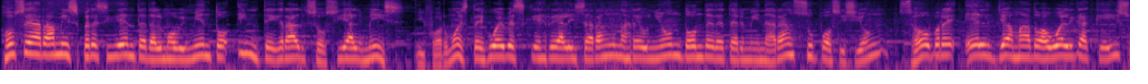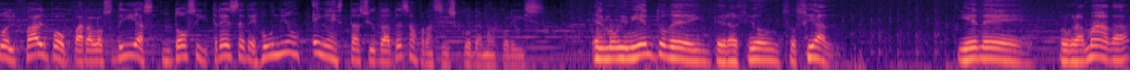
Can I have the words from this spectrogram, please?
José Aramis, presidente del Movimiento Integral Social MIS, informó este jueves que realizarán una reunión donde determinarán su posición sobre el llamado a huelga que hizo el Falpo para los días 2 y 13 de junio en esta ciudad de San Francisco de Macorís. El Movimiento de Integración Social tiene programada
